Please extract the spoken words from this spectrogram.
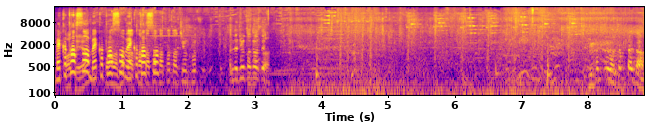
메카 어, 탔어? 메카 탔어 메카 탔어 지금 안돼 지금 탔다 땄다 이거 쓰고 쭉 빼자.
